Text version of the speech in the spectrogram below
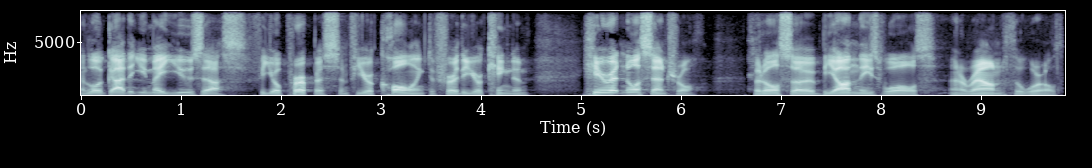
And Lord God, that you may use us for your purpose and for your calling to further your kingdom here at North Central, but also beyond these walls and around the world.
